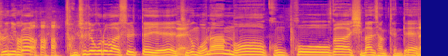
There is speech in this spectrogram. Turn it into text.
그러니까 전체적으로 봤을 때에 네. 지금 워낙 뭐 공포가 심한 상태인데 네.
